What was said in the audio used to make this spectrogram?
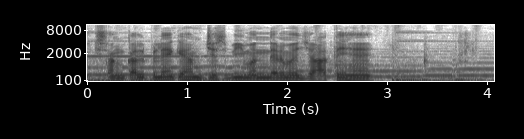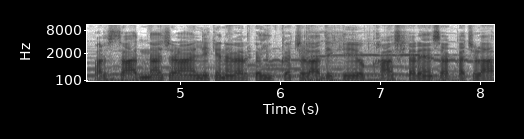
एक संकल्प लें कि हम जिस भी मंदिर में जाते हैं, प्रसाद ना चढ़ाएँ, लेकिन अगर कहीं कचरा दिखे, और ख़ासकर ऐसा कचरा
